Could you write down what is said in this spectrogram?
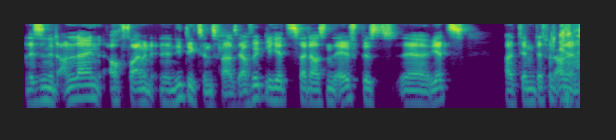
Und das ist mit Online, auch vor allem in der Niedrigzinsphase, auch wirklich jetzt 2011 bis äh, jetzt hat dem das mit Online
